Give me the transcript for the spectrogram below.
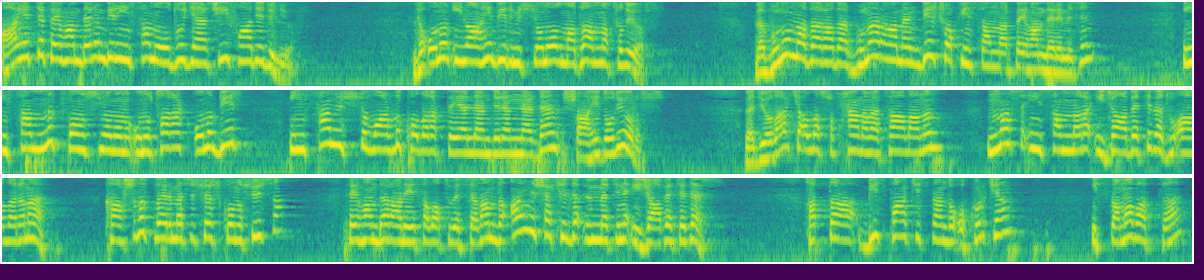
Ayette peygamberin bir insan olduğu gerçeği ifade ediliyor. Ve onun ilahi bir misyonu olmadığı anlatılıyor. Ve bununla beraber buna rağmen birçok insanlar peygamberimizin insanlık fonksiyonunu unutarak onu bir insanüstü varlık olarak değerlendirenlerden şahit oluyoruz. Ve diyorlar ki Allah subhanahu ve taala'nın nasıl insanlara icabeti ve dualarına karşılık vermesi söz konusuysa Peygamber aleyhissalatu vesselam da aynı şekilde ümmetine icabet eder. Hatta biz Pakistan'da okurken İslamabad'da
